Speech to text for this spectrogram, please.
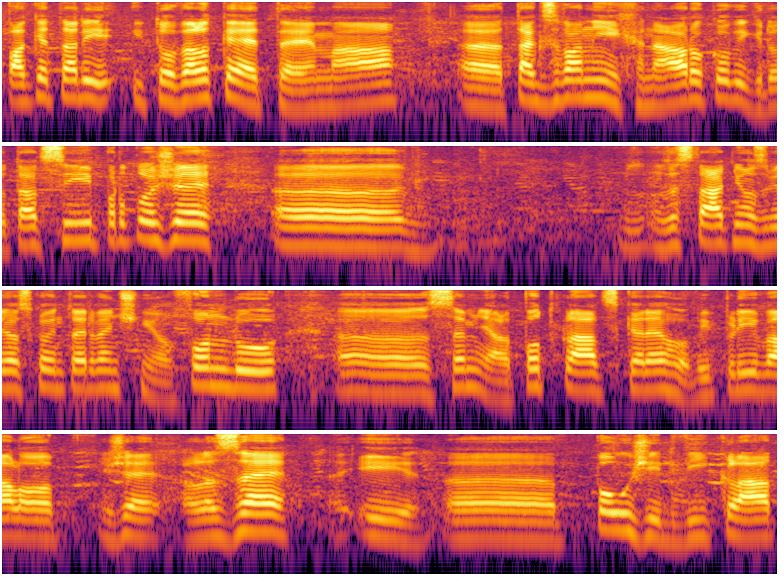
pak je tady i to velké téma takzvaných nárokových dotací, protože ze státního zemědělského intervenčního fondu eh, jsem měl podklad, z kterého vyplývalo, že lze i eh, použít výklad,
